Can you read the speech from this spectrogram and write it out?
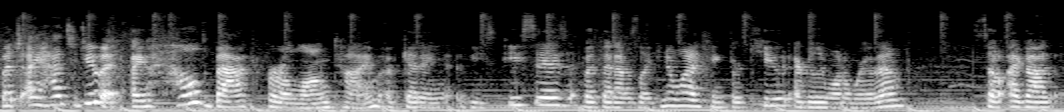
but I had to do it. I held back for a long time of getting these pieces, but then I was like, you know what, I think they're cute. I really wanna wear them. So I got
